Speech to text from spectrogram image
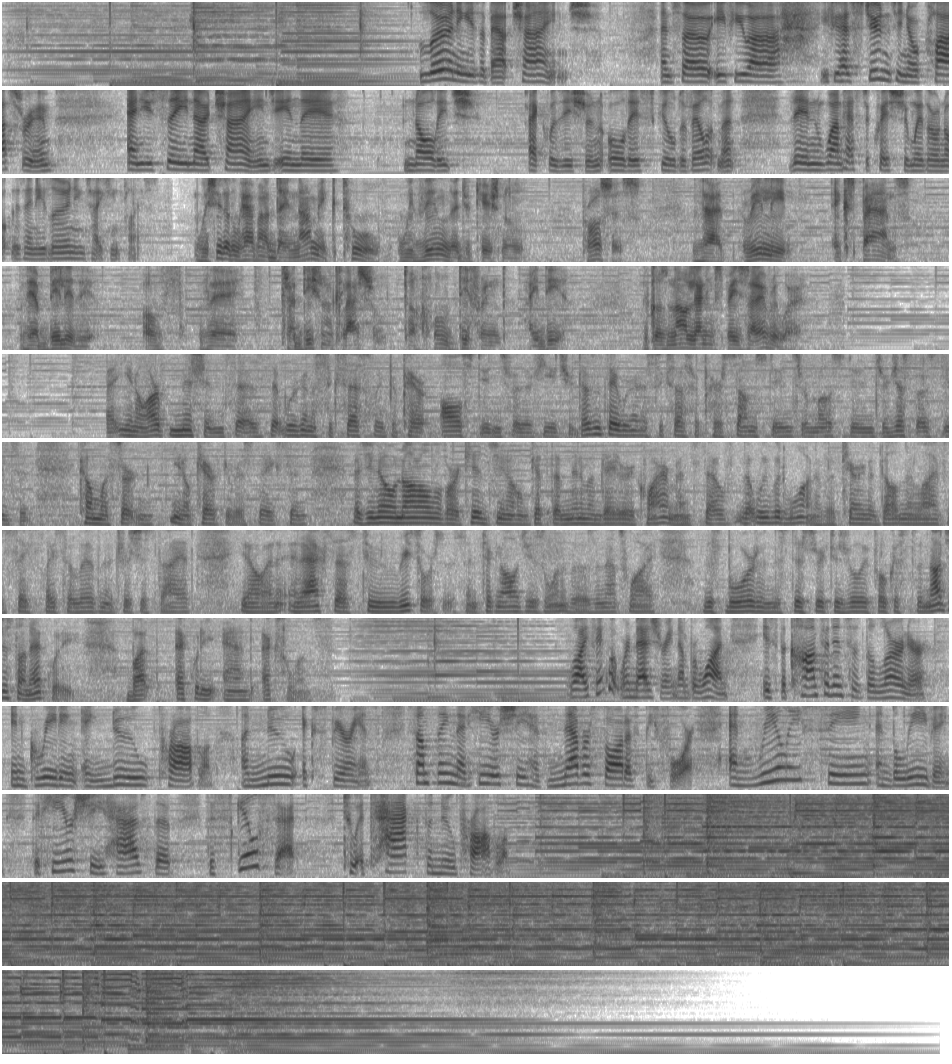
Learning is about change. And so if you, are, if you have students in your classroom and you see no change in their knowledge acquisition or their skill development, then one has to question whether or not there's any learning taking place. We see that we have a dynamic tool within the educational process that really expands the ability of the traditional classroom to a whole different idea because now learning spaces are everywhere. Uh, you know, our mission says that we're going to successfully prepare all students for their future. It doesn't say we're going to successfully prepare some students or most students or just those students that come with certain, you know, characteristics. And as you know, not all of our kids, you know, get the minimum daily requirements that, that we would want of a caring adult in their life, a safe place to live, a nutritious diet, you know, and, and access to resources. And technology is one of those. And that's why this board and this district is really focused not just on equity, but equity and excellence. Well, I think what we're measuring, number one, is the confidence of the learner in greeting a new problem, a new experience, something that he or she has never thought of before, and really seeing and believing that he or she has the, the skill set to attack the new problem.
